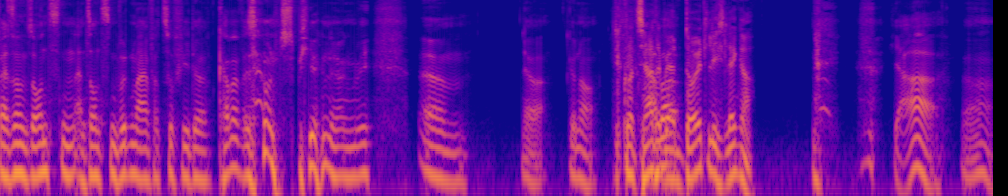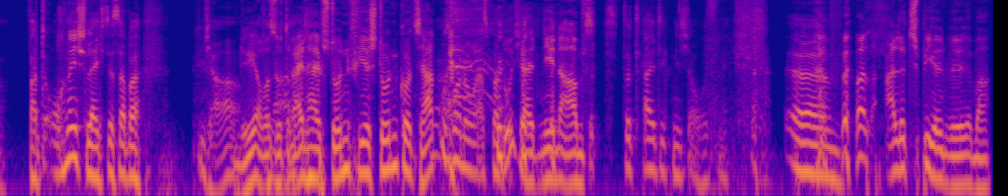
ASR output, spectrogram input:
weil so ansonsten, ansonsten würden wir einfach zu viele Coverversionen spielen irgendwie. Ähm, ja, genau. Die Konzerte Aber- werden deutlich länger. Ja, ja. Was auch nicht schlecht ist, aber ja. Nee, aber so dreieinhalb Stunden, vier Stunden Konzert muss man doch erstmal durchhalten, jeden Abend. Das, das halte ich nicht aus. Nee. ähm, Wenn man alles spielen will immer.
